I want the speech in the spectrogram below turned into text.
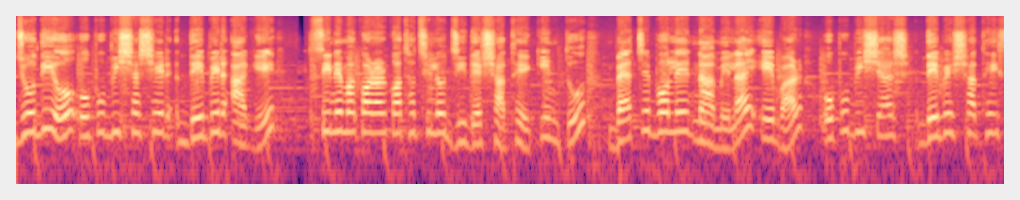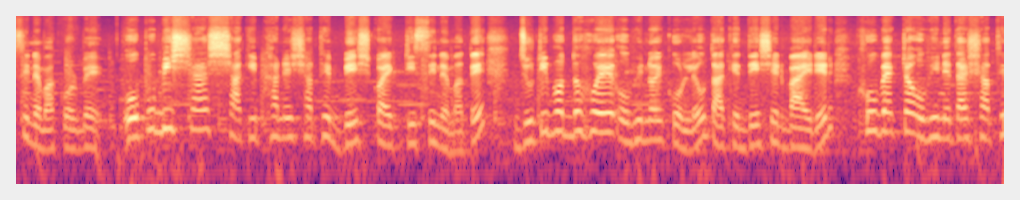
যদিও অপু বিশ্বাসের দেবের আগে সিনেমা করার কথা ছিল জিদের সাথে, কিন্তু ব্যাচে বলে না মেলায় এবার অপু বিশ্বাস দেবের সাথেই সিনেমা করবে। অপু বিশ্বাস শাকিব খানের সাথে বেশ কয়েকটি সিনেমাতে জুটিবদ্ধ হয়ে অভিনয় করলেও তাকে দেশের বাইরের খুব একটা অভিনেতার সাথে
